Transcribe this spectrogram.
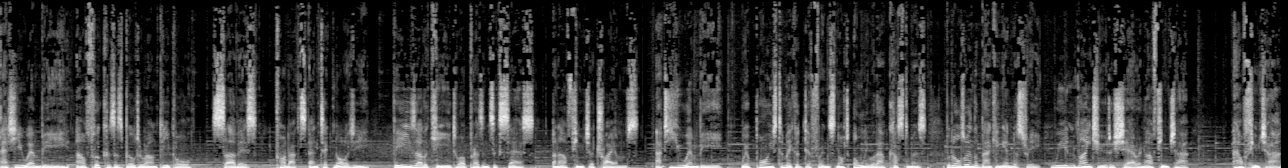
At UMB, our focus is built around people, service, products, and technology. These are the key to our present success and our future triumphs. At UMB, we're poised to make a difference not only with our customers, but also in the banking industry. We invite you to share in our future. Our future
